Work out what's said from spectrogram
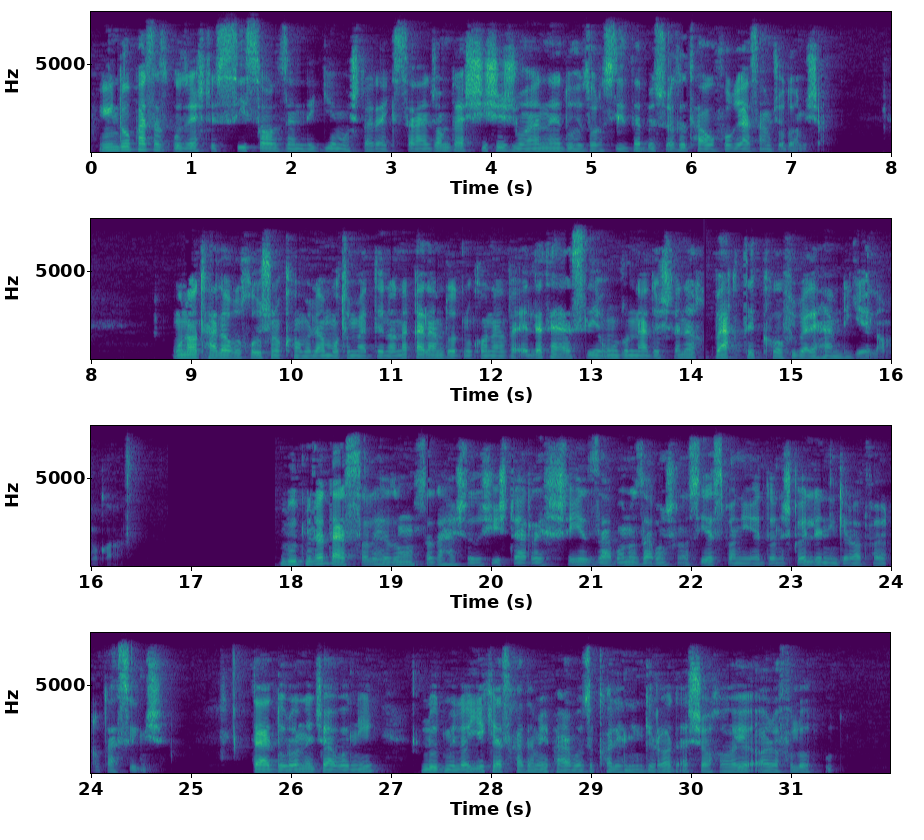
این دو پس از گذشت سی سال زندگی مشترک سرانجام در 6 ژوئن 2013 به صورت توافقی از هم جدا میشن. اونا طلاق خودشون رو کاملا متمدنانه قلمداد می‌کنن و علت اصلی اون رو نداشتن وقت کافی برای همدیگه اعلام می‌کنن. لودمیلا در سال 1986 در رشته زبان و زبانشناسی اسپانیایی دانشگاه لنینگراد فارغ تحصیل میشه. در دوران جوانی لودمیلا یکی از خدمه پرواز کالینینگراد از شاخه های آئروفلوت بود.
